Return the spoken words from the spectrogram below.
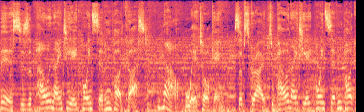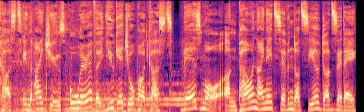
This is a Power 98.7 podcast. Now we're talking. Subscribe to Power 98.7 podcasts in iTunes or wherever you get your podcasts. There's more on power987.co.za.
